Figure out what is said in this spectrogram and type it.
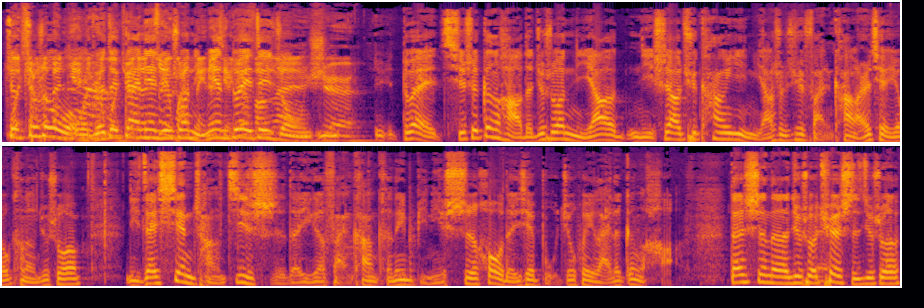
就就说我，我觉得这概念就是说，你面对这种是，对，其实更好的就是说，你要你是要去抗议，你要是去反抗，而且有可能就说你在现场即时的一个反抗，可能比你事后的一些补救会来得更好。但是呢，就说确实，就说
